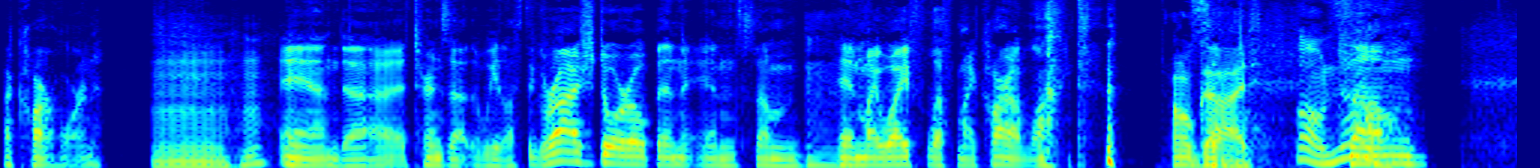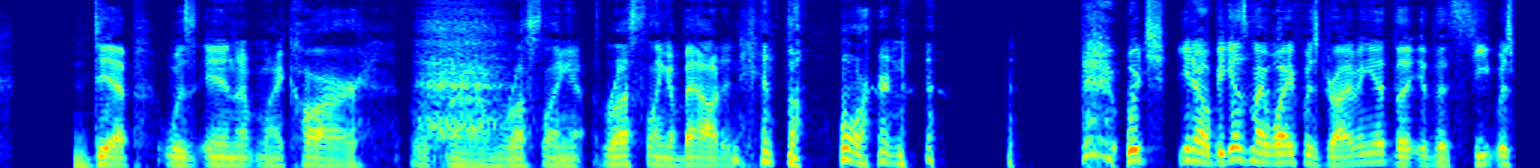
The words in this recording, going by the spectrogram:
a car horn, hmm and uh, it turns out that we left the garage door open, and some Mm. and my wife left my car unlocked. Oh, So- God. Oh, no. Some dip was in my car, um, rustling rustling about, and hit the horn. Which you know, because my wife was driving it, the the seat was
